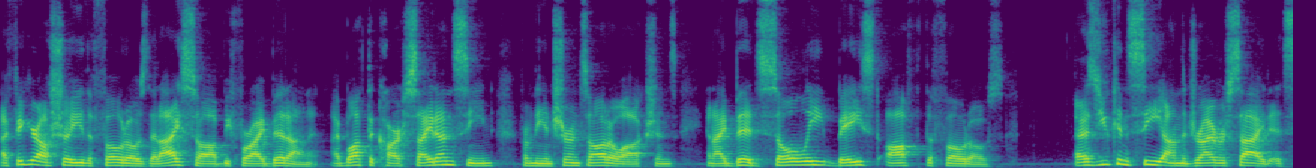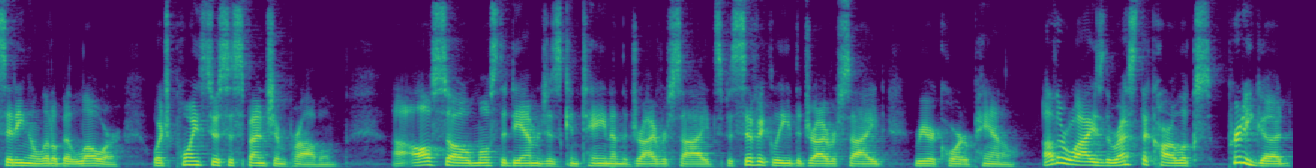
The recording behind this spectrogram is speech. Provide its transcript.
I figure I'll show you the photos that I saw before I bid on it. I bought the car sight unseen from the insurance auto auctions and I bid solely based off the photos. As you can see on the driver's side, it's sitting a little bit lower, which points to a suspension problem. Uh, also, most of the damage is contained on the driver's side, specifically the driver's side rear quarter panel. Otherwise, the rest of the car looks pretty good.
